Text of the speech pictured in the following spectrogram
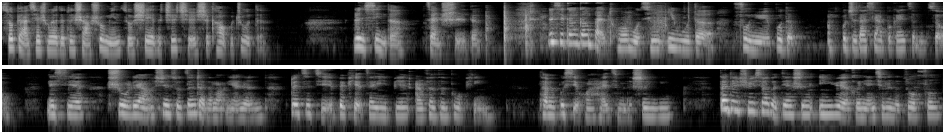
所表现出来的对少数民族事业的支持是靠不住的、任性的、暂时的。那些刚刚摆脱母亲义务的。妇女不得不知道下一步该怎么走。那些数量迅速增长的老年人对自己被撇在一边而愤愤不平。他们不喜欢孩子们的声音，但对喧嚣的电声音乐和年轻人的作风，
